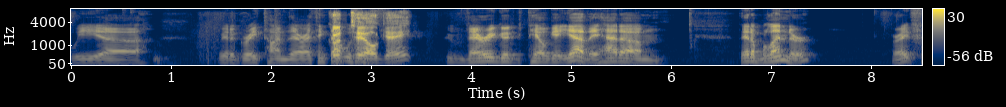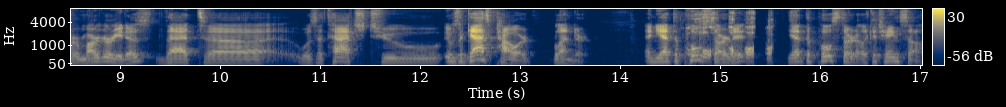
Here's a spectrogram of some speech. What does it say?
We uh, we had a great time there. I think that Good was tailgate. very good tailgate. Yeah, they had um they had a blender, right, for margaritas that uh, was attached to it was a gas powered blender, and you had to pull start it. You had to pull start it like a chainsaw,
